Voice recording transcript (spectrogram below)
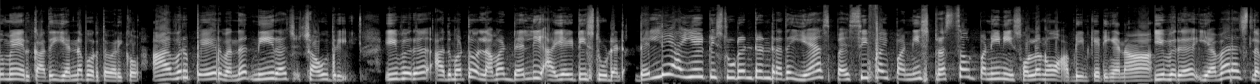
எதுவுமே இருக்காது என்னை பொறுத்த வரைக்கும். அவர் பேர் வந்து நீரஜ் சௌத்ரி. இவர் அது மட்டும் இல்லாமல் Delhi IIT student Delhi IIT ஸ்டூடெண்ட்ன்றதை ஏன் ஸ்பெசிஃபை பண்ணி ஸ்ட்ரெஸ் அவுட் பண்ணி நீ சொல்லணும் அப்படின்னு கேட்டிங்கன்னா இவர் எவரெஸ்ட்ல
